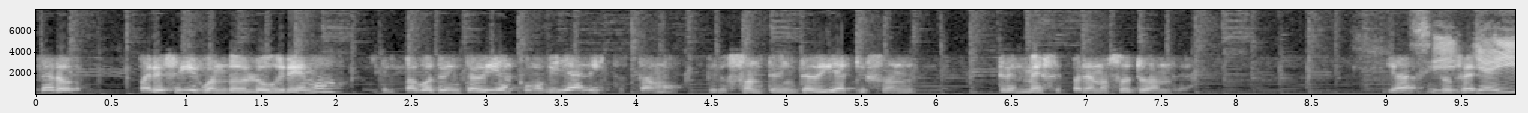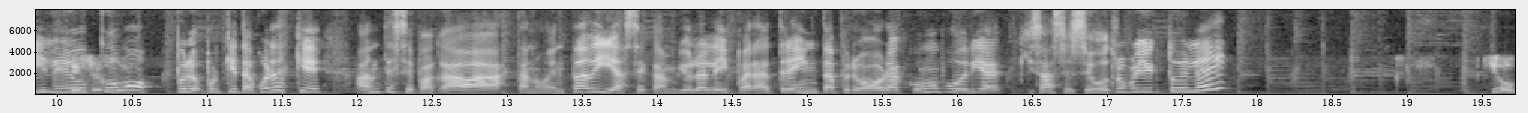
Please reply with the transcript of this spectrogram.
claro, parece que cuando logremos el pago a 30 días, como que ya listo, estamos. Pero son 30 días que son tres meses para nosotros, Andrea. ¿Ya? Sí, y ahí leo cómo, pero porque te acuerdas que antes se pagaba hasta 90 días, se cambió la ley para 30, pero ahora ¿cómo podría quizás ese otro proyecto de ley? Yo,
